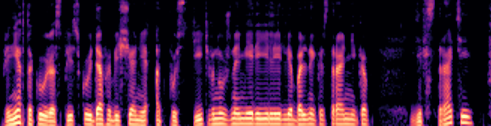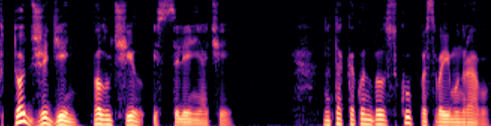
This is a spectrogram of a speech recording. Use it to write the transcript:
Приняв такую расписку и дав обещание отпустить в нужной мере елей для больных и странников, Евстратий в тот же день получил исцеление очей но так как он был скуп по своему нраву,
